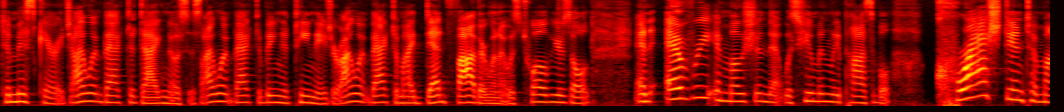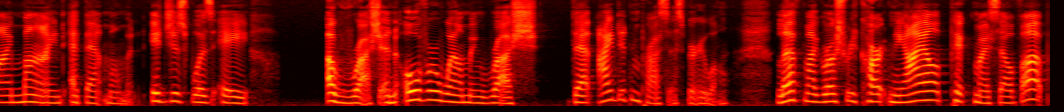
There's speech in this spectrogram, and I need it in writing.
to miscarriage. I went back to diagnosis. I went back to being a teenager. I went back to my dead father when I was 12 years old. And every emotion that was humanly possible crashed into my mind at that moment. It just was a a rush, an overwhelming rush that I didn't process very well. Left my grocery cart in the aisle, picked myself up,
